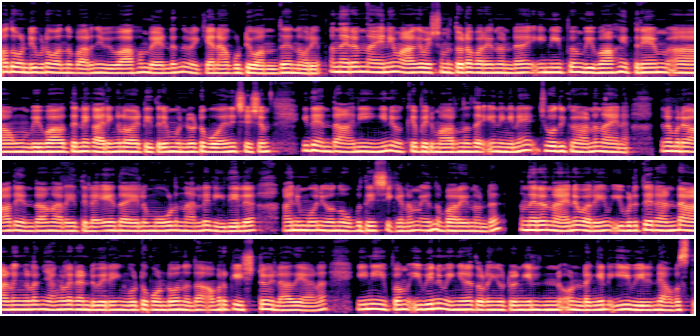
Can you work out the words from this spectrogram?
അതുകൊണ്ട് ഇവിടെ വന്ന് പറഞ്ഞ് വിവാഹം വേണ്ടെന്ന് വെക്കാൻ ആ കുട്ടി വന്നത് എന്ന് പറയും. അന്നേരം നയനയും വിഷമത്തോടെ പറയുന്നുണ്ട് ഇനിയിപ്പം വിവാഹം ഇത്രയും വിവാഹത്തിന്റെ കാര്യങ്ങളുമായിട്ട് ഇത്രയും മുന്നോട്ട് പോയതിന് ശേഷം ഇതെന്താ? ഇനി ഇങ്ങനെയൊക്കെ പെരുമാറുന്നത്? എന്നിങ്ങനെ ചോദിക്കുകയാണ് നയന. അന്നേരം പറയും അതെന്താണെന്ന് അറിയത്തില്ല. ഏതായാലും മോൾ നല്ല രീതിയിൽ അനുമോനെ ഒന്ന് ഉപദേശിക്കണം എന്ന് പറയുന്നുണ്ട്. അന്നേരം നയന പറയും ഇവിടുത്തെ രണ്ടാണുങ്ങൾ ഞങ്ങൾ രണ്ടുപേരെയും ഇങ്ങോട്ട് കൊണ്ടുവന്നത് അവർക്ക് ഇഷ്ടമില്ലാതെയാണ്. ഇനിയിപ്പം ഇവനും ഇങ്ങനെ തുടങ്ങിയിട്ടുണ്ടെങ്കിൽ ഉണ്ടെങ്കിൽ ഈ വീടിന്റെ അവസ്ഥ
